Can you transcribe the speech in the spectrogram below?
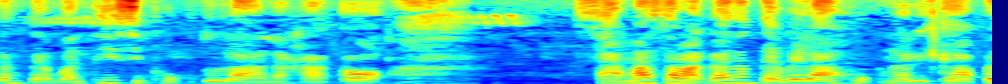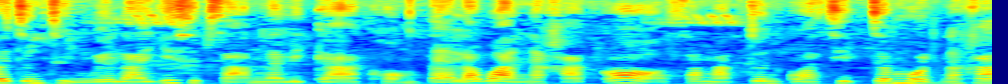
ตั้งแต่วันที่ 16 ตุลานะคะ ก็ สามารถสมัครได้ตั้งแต่เวลา 6 นาฬิกาไปจนถึงเวลา 23 นาฬิกาของแต่ละวันนะคะ ก็สมัครจนกว่าสิทธิ์จะหมดนะคะ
